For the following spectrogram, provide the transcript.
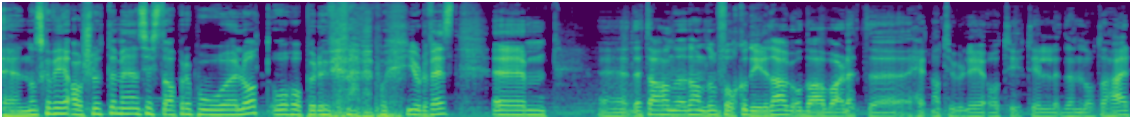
Uh, nå skal vi avslutte med en siste apropos-låt, og håper du vil være med på julefest. Um, uh, dette handler, det handler om folk og dyr i dag, og da var dette helt naturlig å ty til den låta her.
